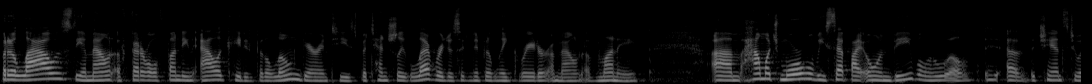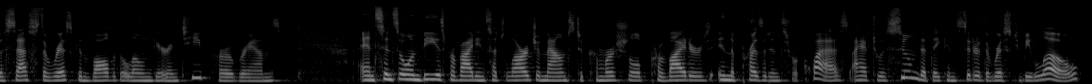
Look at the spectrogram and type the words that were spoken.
but allows the amount of federal funding allocated for the loan guarantees to potentially leverage a significantly greater amount of money. Um, how much more will be set by OMB? Well, who will have the chance to assess the risk involved with the loan guarantee programs? And since OMB is providing such large amounts to commercial providers in the president's request, I have to assume that they consider the risk to be low.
